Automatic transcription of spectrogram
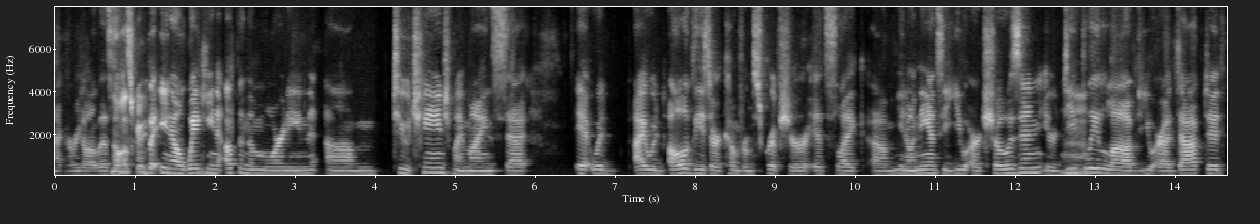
Not going to read all this, No, that's great. but you know, waking up in the morning um, to change my mindset, it would I would all of these are come from scripture. It's like um, you know, Nancy, you are chosen, you're Mm. deeply loved, you are adopted.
